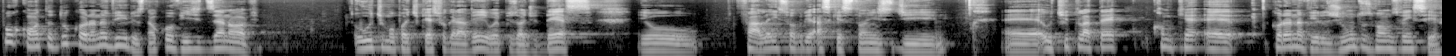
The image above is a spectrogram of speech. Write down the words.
por conta do coronavírus, né, o Covid-19. O último podcast que eu gravei, o episódio 10, eu falei sobre as questões de. É, o título até, como que é, é? Coronavírus, juntos vamos vencer.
